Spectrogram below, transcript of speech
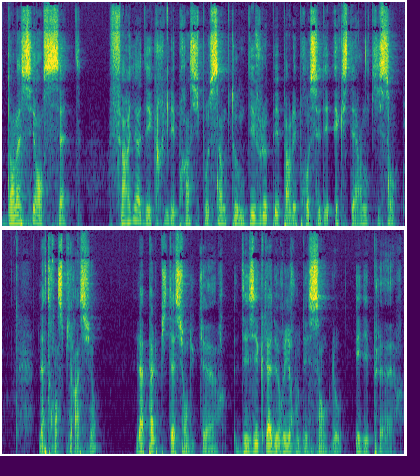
Dans la séance 7, Faria décrit les principaux symptômes développés par les procédés externes qui sont la transpiration, la palpitation du cœur, des éclats de rire ou des sanglots et des pleurs,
